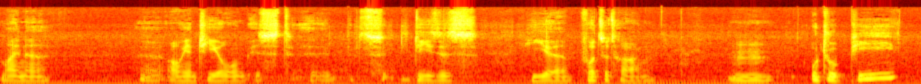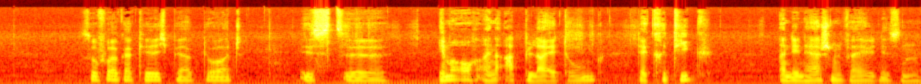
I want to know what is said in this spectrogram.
meine äh, Orientierung ist, äh, dieses hier vorzutragen. Mm, Utopie, so Volker Kirchberg dort, ist äh, immer auch eine Ableitung der Kritik an den herrschenden Verhältnissen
